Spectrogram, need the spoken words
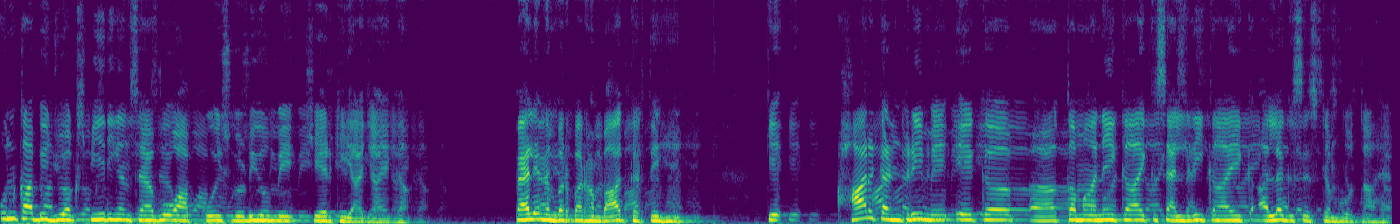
उनका भी जो एक्सपीरियंस है वो आपको इस वीडियो में शेयर किया जाएगा। पहले नंबर पर हम बात करते हैं कि हर कंट्री में एक कमाने का, एक सैलरी का एक अलग सिस्टम होता है।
